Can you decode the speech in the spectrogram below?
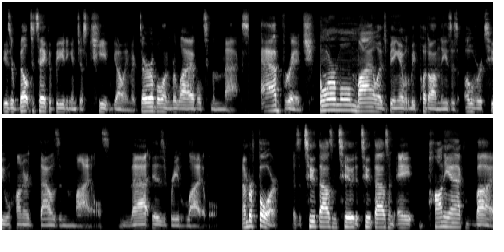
These are built to take a beating and just keep going. They're durable and reliable to the max. Average normal mileage being able to be put on these is over 200,000 miles. That is reliable. Number four is a 2002 to 2008 Pontiac Vibe.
